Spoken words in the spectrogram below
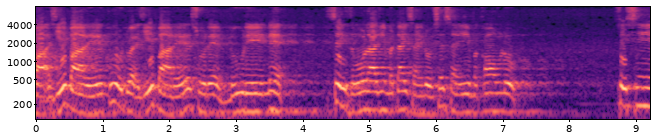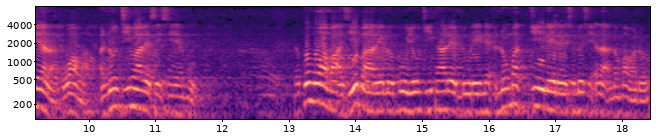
မှာအရေးပါတယ်ကိုယ့်အတွက်အရေးပါတယ်ဆိုတဲ့လူတွေနဲ့စိတ်သဘောထားချင်းမတိုက်ဆိုင်လို့ဆက်ဆံရေးမကောင်းလို့စိတ်ဆင်းရဲရတာဘဝမှာအလွန်ကြီးမားတဲ့စိတ်ဆင်းရဲမှု ကိုယ့်ဘဝမှာအရေးပါတယ်လို့ကိုယ်ယုံကြည်ထားတဲ့လူတွေနဲ့အလုံးမပြေလေတယ်ဆိုလို့ရှိရင်အဲ့ဒါအလုံးမပါတော့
